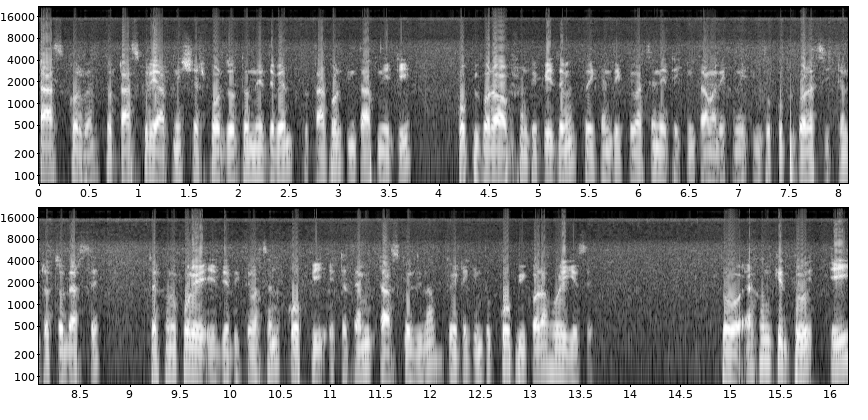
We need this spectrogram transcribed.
টাচ করবেন। তো টাচ করে আপনি শেষ পর্যন্ত নিয়ে দেবেন। তো তারপর কিন্তু আপনি এটি কপি করা অপশনটি পেয়ে যাবেন। তো এখানে দেখতে পাচ্ছেন, এটি কিন্তু আমার এখানে কিন্তু কপি করার সিস্টেমটা চলে আসছে। তো এখানে উপরে এই যে দেখতে পাচ্ছেন কপি এটাতে আমি টাচ করে দিলাম। তো এটা কিন্তু কপি করা হয়ে গেছে। তো এখন কিন্তু এই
